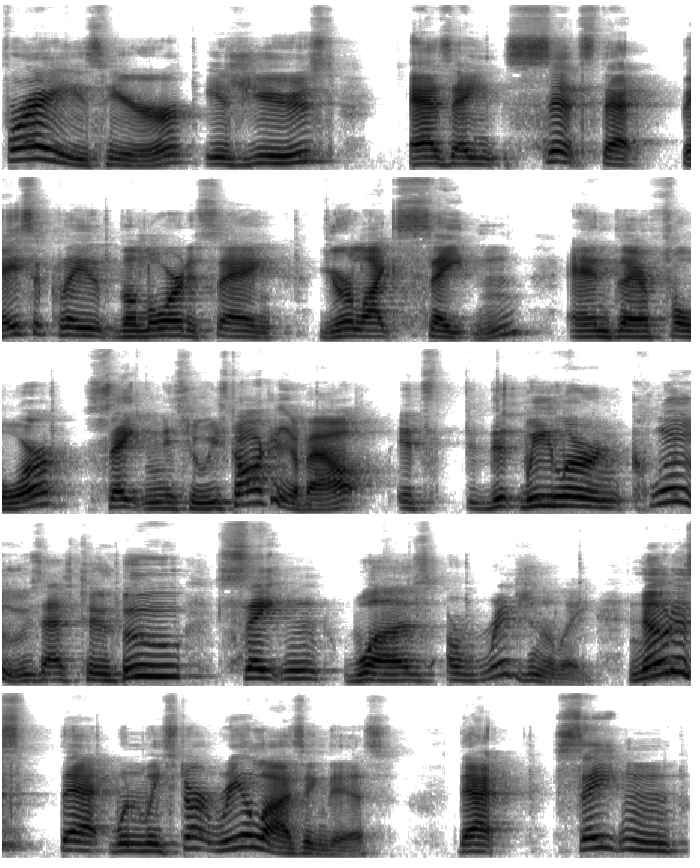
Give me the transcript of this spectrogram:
phrase here is used as a sense that basically the Lord is saying, you're like Satan, and therefore Satan is who he's talking about. It's we learn clues as to who Satan was originally. Notice that when we start realizing this, that Satan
